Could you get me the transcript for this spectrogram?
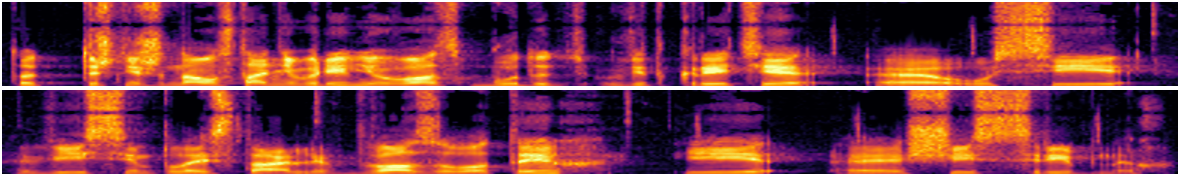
то, точніше, на останньому рівні у вас будуть відкриті е, усі 8 плейстайлів: 2 золотих і е, 6 срібних.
